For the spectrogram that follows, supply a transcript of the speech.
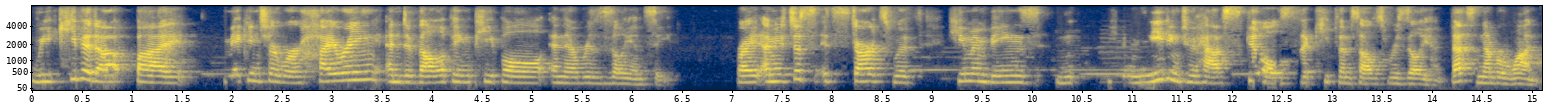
We keep it up by making sure we're hiring and developing people and their resiliency, right? I mean, it just it starts with human beings needing to have skills that keep themselves resilient. That's number one.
